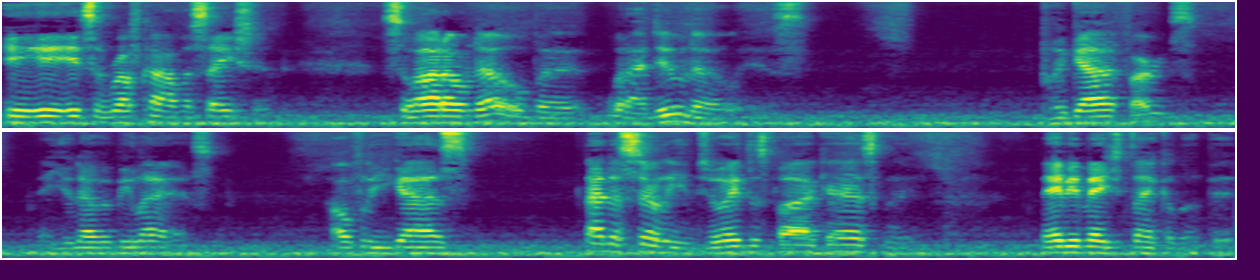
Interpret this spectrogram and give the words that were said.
It's a rough conversation. So I don't know, but what I do know is put God first, and you'll never be last. Hopefully, you guys not necessarily enjoyed this podcast, but maybe it made you think a little bit.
